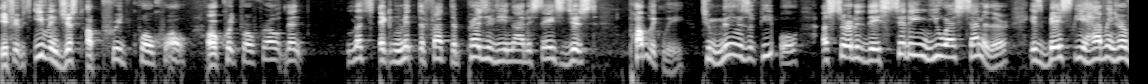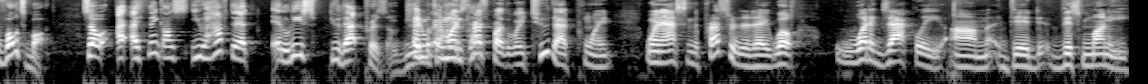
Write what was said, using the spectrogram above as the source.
If it's even just a quid pro quo or quid pro quo, then let's admit the fact the president of the United States just publicly to millions of people asserted that a sitting U.S. senator is basically having her votes bought. So I, I think on, you have to at, at least do that prism. And, and when pressed, by the way, to that point, when asking the presser today, well, what exactly um, did this money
